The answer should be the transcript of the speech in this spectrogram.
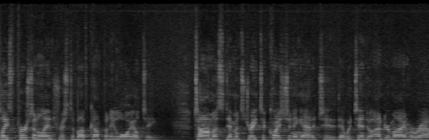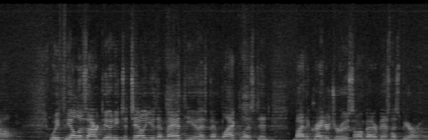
place personal interest above company loyalty. Thomas demonstrates a questioning attitude that would tend to undermine morale. We feel as our duty to tell you that Matthew has been blacklisted by the Greater Jerusalem Better Business Bureau.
